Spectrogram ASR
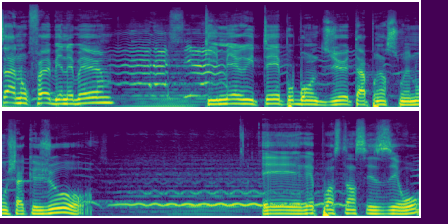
ça nous fait, bien-aimés, qui méritait pour bon Dieu t'apprendre soin nous chaque jour. Et réponse dans c'est zéro.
